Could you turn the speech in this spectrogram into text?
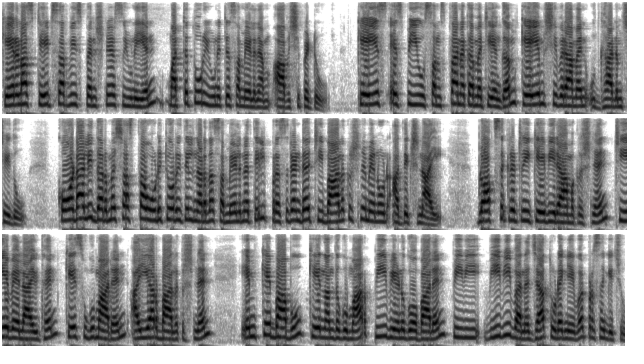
Kerala state service pensioners union Mattathur unit സമ്മേളനം ആവശ്യപ്പെട്ടു. K S S P U സംസ്ഥാന കമ്മിറ്റി അംഗം കെ എം ശിവരാമൻ ഉദ്ഘാടനം ചെയ്തു. കോടാലി ധർമ്മശാസ്ത്ര ഓഡിറ്റോറിയത്തിൽ നടന്ന സമ്മേളനത്തിൽ പ്രസിഡന്റ് ടി ബാലകൃഷ്ണ മേനോൻ അധ്യക്ഷനായി. Block secretary K V Ramakrishnan T A Velayudhan K Sukumaran I R Balakrishnan M K Babu K Nandakumar P Venugopalan P V V Vanaja തുടങ്ങിയവർ പ്രസംഗിച്ചു.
